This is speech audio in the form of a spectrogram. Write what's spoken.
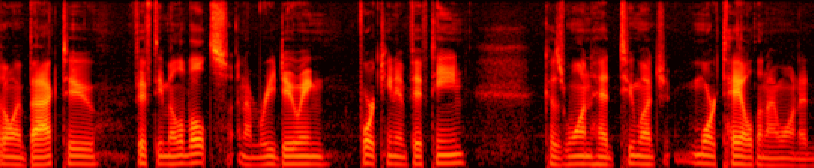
So I went back to 50 millivolts and I'm redoing 14 and 15 because one had too much more tail than I wanted.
